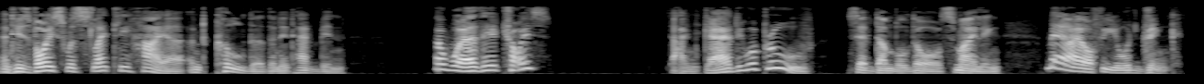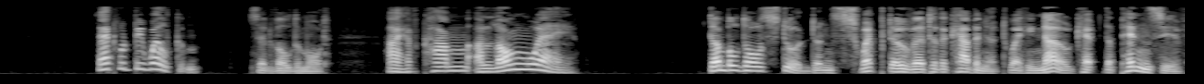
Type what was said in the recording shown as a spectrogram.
and his voice was slightly higher and colder than it had been. "A worthy choice?" "I'm glad you approve," said Dumbledore, smiling. "May I offer you a drink?" "That would be welcome," said Voldemort. I have come a long way. Dumbledore stood and swept over to the cabinet where he now kept the Pensieve,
